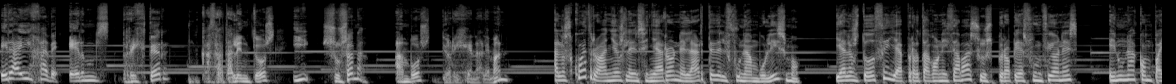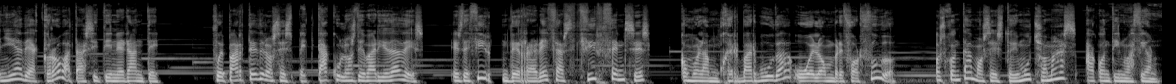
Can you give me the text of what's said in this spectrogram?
era hija de Ernst Richter, un cazatalentos, y Susana, ambos de origen alemán. A los cuatro años le enseñaron el arte del funambulismo y a los doce ya protagonizaba sus propias funciones en una compañía de acróbatas itinerante. Fue parte de los espectáculos de variedades, es decir, de rarezas circenses como la mujer barbuda o el hombre forzudo. Os contamos esto y mucho más a continuación.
